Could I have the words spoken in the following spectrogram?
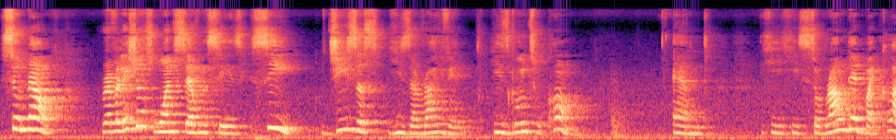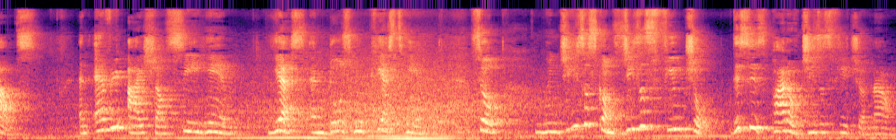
So now, Revelations 1 7 says, See, Jesus is arriving. He's going to come. And he, he's surrounded by clouds, and every eye shall see him. Yes, and those who pierced him. So when Jesus comes, Jesus' future, this is part of Jesus' future now.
